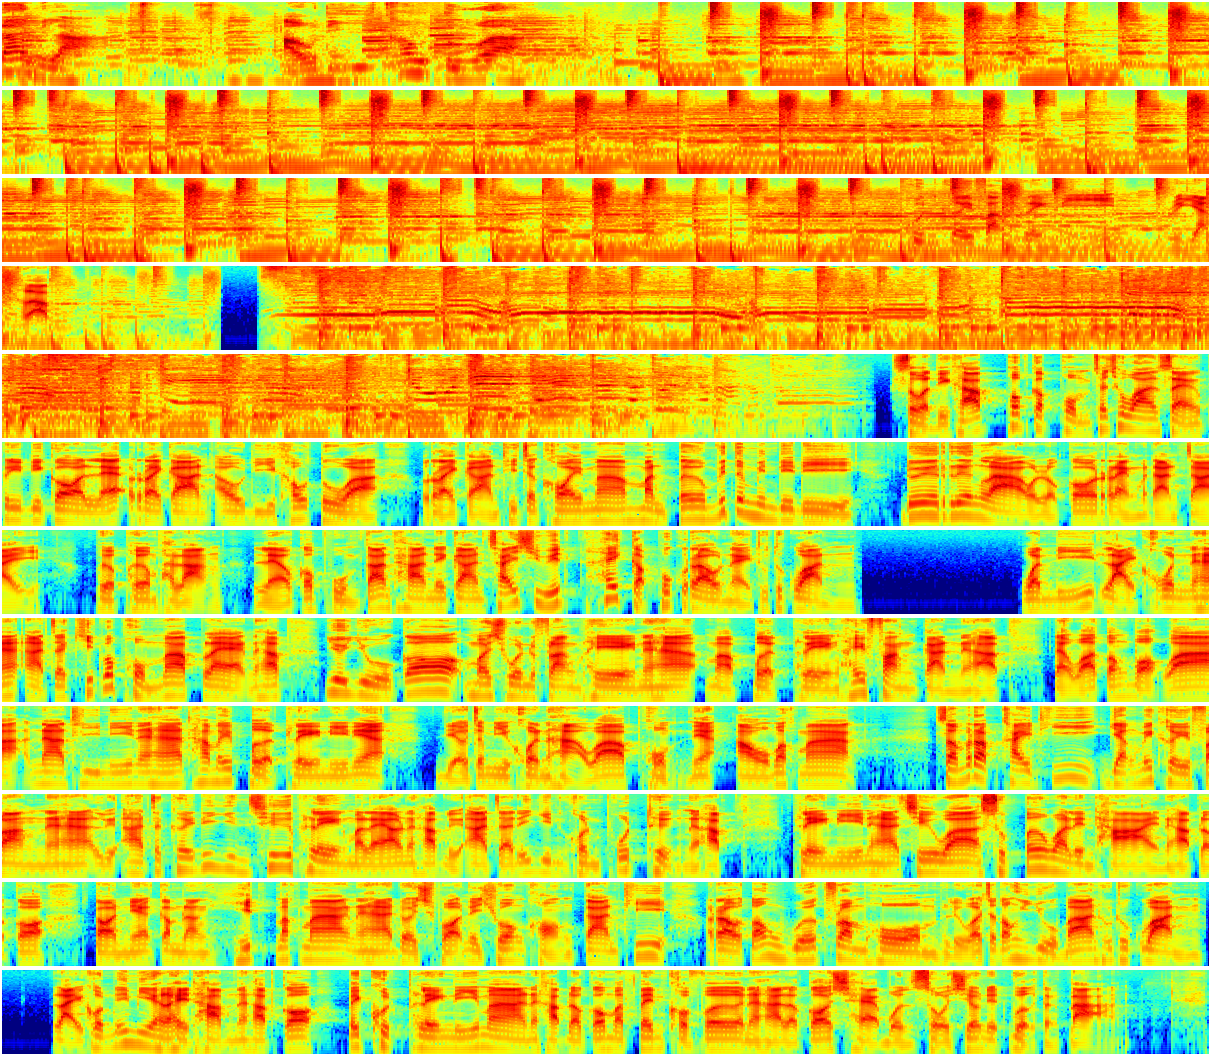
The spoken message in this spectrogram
ได้เวลา เอาดีเข้าตัว คุณเคยฟังเพลงนี้หรือยังครับ สวัสดีครับ พบกับผมชัชวานแสงปรีดีกร และรายการเอาดีเข้าตัว รายการที่จะคอยมาหมั่นเติมวิตามินดีดด้วยเรื่องราวแล้วก็แรงบันดาลใจ เพื่อเพิ่มพลัง แล้วก็ภูมิต้านทานในการใช้ชีวิตให้กับพวกเราในทุกๆวัน วันนี้หลายคนนะฮะอาจจะคิดว่าผมมาแปลกนะครับ อยู่ๆก็มาชวนฟังเพลงนะฮะมาเปิดเพลงให้ฟังกันนะครับแต่ว่าต้องบอกว่านาทีนี้นะฮะถ้าไม่เปิดเพลงนี้เนี่ย เดี๋ยวจะมีคนหาว่าผมเนี่ยเอามากๆสำหรับใครที่ยังไม่เคยฟังนะฮะหรืออาจจะเคยได้ยินชื่อเพลงมาแล้วนะครับหรืออาจจะได้ยินคนพูดถึงนะครับเพลงนี้นะฮะชื่อว่า Super Valentine นะครับแล้วก็ตอนนี้กำลังฮิตมากๆนะฮะโดยเฉพาะในช่วงของการที่เราต้อง work from home หรือว่าจะต้องอยู่บ้านทุกๆวันหลายคนไม่มีอะไรทำนะครับ ก็ไปขุดเพลงนี้มานะครับ แล้วก็มาเต้น cover นะฮะ แล้วก็แชร์บนโซเชียลเน็ตเวิร์กต่างๆ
